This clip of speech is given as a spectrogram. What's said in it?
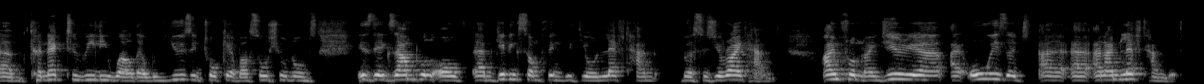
um, connect to really well that we use in talking about social norms is the example of um, giving something with your left hand versus your right hand. I'm from Nigeria. I always, uh, uh, and I'm left-handed,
